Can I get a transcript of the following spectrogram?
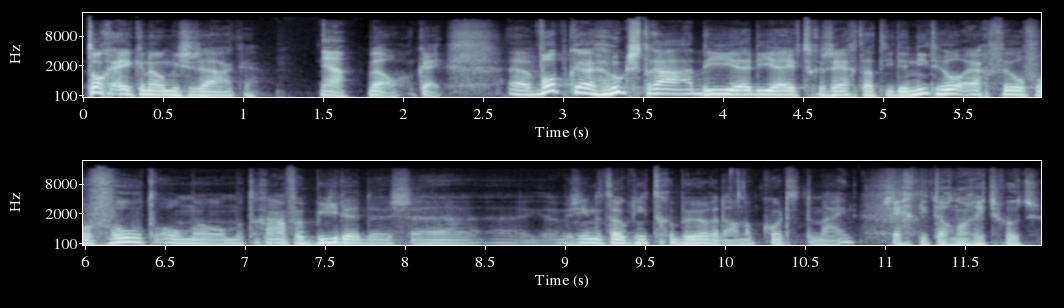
toch Economische Zaken. Ja. Wel, oké. Eh, Wopke Hoekstra die, eh, die heeft gezegd dat hij er niet heel erg veel voor voelt om, eh, om het te gaan verbieden. Dus we zien het ook niet gebeuren dan op korte termijn. Zegt hij toch nog iets goeds?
